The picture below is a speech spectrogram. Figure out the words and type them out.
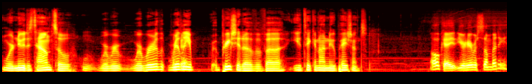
We're new to town, so we're we're we're really, really appreciative of uh, you taking on new patients. Okay, you're here with somebody.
